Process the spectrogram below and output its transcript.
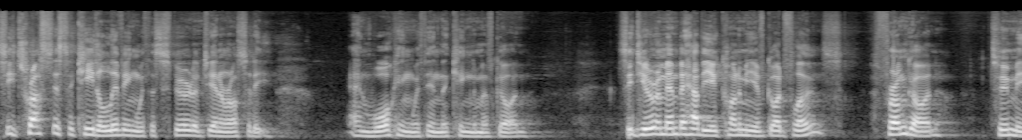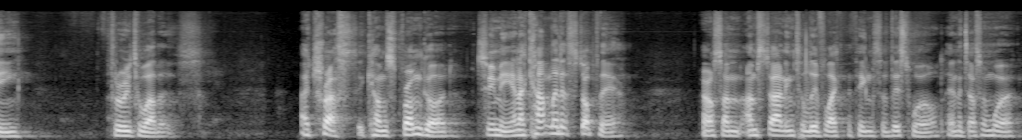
see, trust is the key to living with a spirit of generosity and walking within the kingdom of God. See, do you remember how the economy of God flows? From God to me, through to others. I trust it comes from God to me, and I can't let it stop there, or else I'm, I'm starting to live like the things of this world, and it doesn't work.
